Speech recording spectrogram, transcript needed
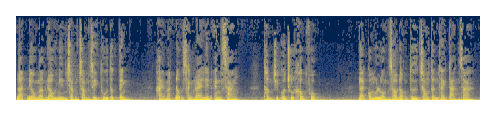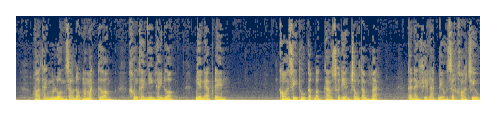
Lạt điều ngẩng đầu nhìn chầm chầm dị thú thức tỉnh. Hai mắt đậu xanh lóe lên ánh sáng, Thậm chí có chút không phục. Lại có một luồng dao động từ trong thân thể tản ra, Hóa thành một luồng dao động mà mắt thường, Không thể nhìn thấy được, Nghiền ép đến. Có dị thú cấp bậc cao xuất hiện trong tầm mắt. Cái này khiến lạt điều rất khó chịu.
